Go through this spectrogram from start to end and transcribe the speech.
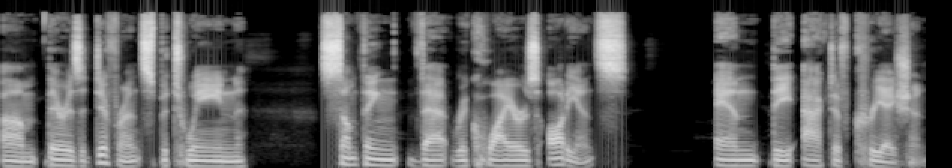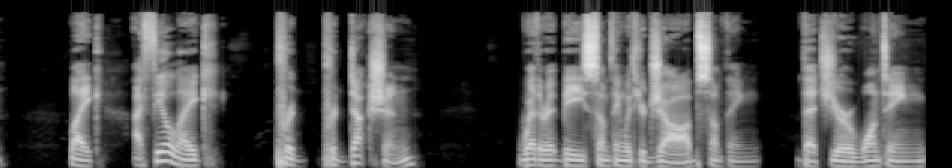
um, there is a difference between something that requires audience and the act of creation. Like I feel like pro- production, whether it be something with your job, something that you're wanting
